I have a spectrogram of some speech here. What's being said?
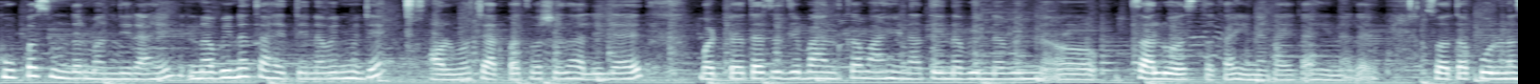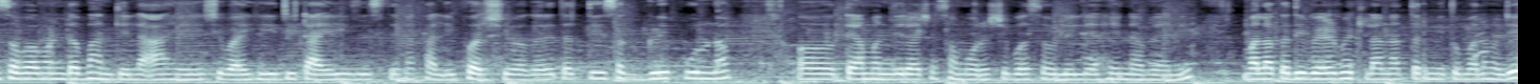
खूपच सुंदर मंदिर आहे. नवीनच आहे ते. नवीन म्हणजे ऑलमोस्ट चार पाच वर्ष झालेले आहेत. बट त्याचं जे बांधकाम आहे ना ते नवीन नवीन चालू असतं काही ना काही काही ना काही. सो आता पूर्ण सभामंडप बांधलेला आहे. शिवाय ही जी टाईल्स दिसते ना खाली फरशी वगैरे तर ती सगळी पूर्ण त्या मंदिराच्या समोर अशी बसवलेली आहे नव्याने. मला कधी वेळ भेटला ना तर मी तुम्हाला म्हणजे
